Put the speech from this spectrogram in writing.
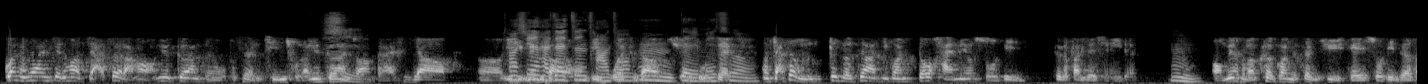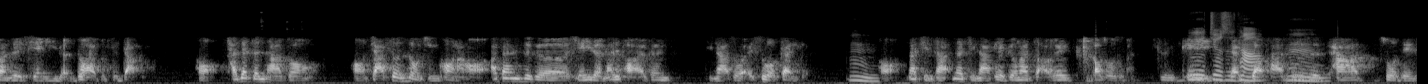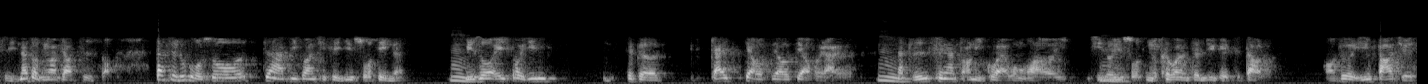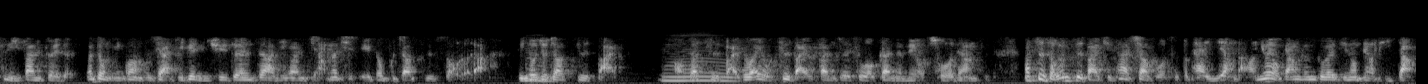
馆长这个案件的话，假设了哈，因为个案可能我不是很清楚了，因为个案状况本来是要是呃，他现在还在侦查中，嗯，对，没错。那假设我们这个侦查机关都还没有锁定这个犯罪嫌疑人，嗯，哦，没有什么客观的证据可以锁定这个犯罪嫌疑人，都还不知道，哦，还在侦查中。哦，假设是这种情况了哦，啊，但是这个嫌疑人他就跑来跟警察说，哎，是我干的，嗯，哦，那警察那警察可以不用再找，因为告诉我是是可以来调查是不是他做这件事情，嗯、那这种情况叫自首。但是如果说侦查机关其实已经锁定了，嗯，比如说哎都已经这个该调是要调回来了，嗯，那只是剩下找你过来问话而已，其实都已经锁定了，客观的证据可以知道了。哦，这个已经发觉是你犯罪的，那这种情况之下，即便你去跟侦查机关讲，那其实也都不叫自首了啦，顶多就叫自白。嗯、哦，叫自白，说哎，我自白犯罪是我干的，没有错这样子。那自首跟自白其实它的效果是不太一样的啊，因为我刚刚跟各位听众朋友提到，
